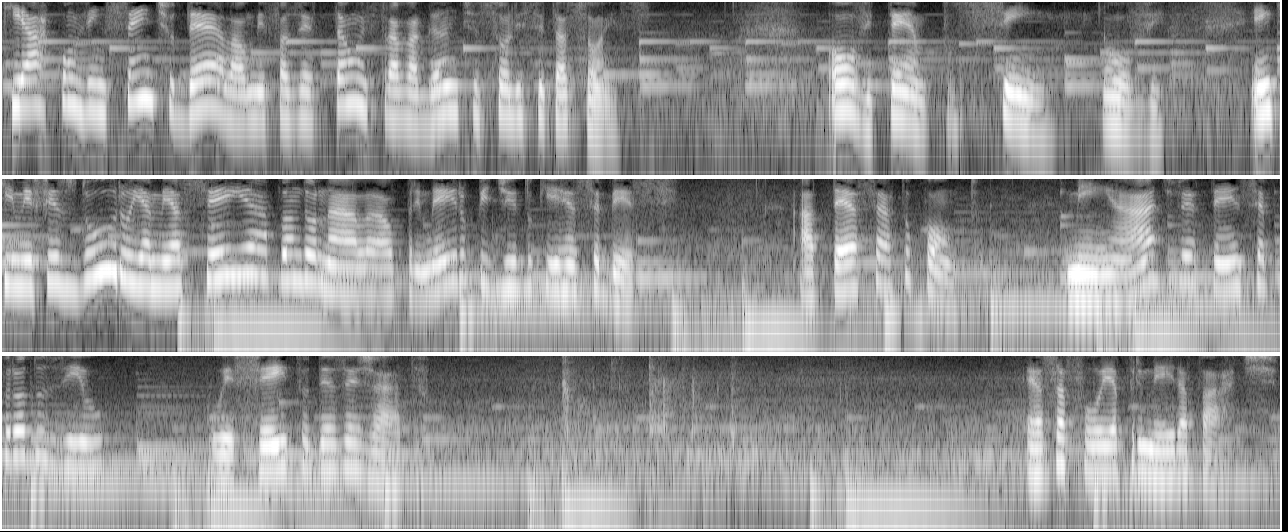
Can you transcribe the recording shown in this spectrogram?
que ar convincente o dela ao me fazer tão extravagantes solicitações. Houve tempo, sim, houve, em que me fiz duro e ameacei abandoná-la ao primeiro pedido que recebesse. Até certo ponto, minha advertência produziu o efeito desejado. Essa foi a primeira parte.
